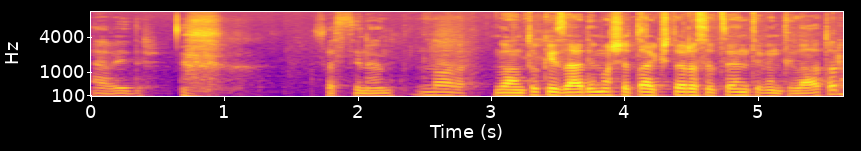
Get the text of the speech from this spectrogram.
A vidiš. Fascinantno. Noro. Glavno, tukaj zadaj ima še tak 40 cm ventilator,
